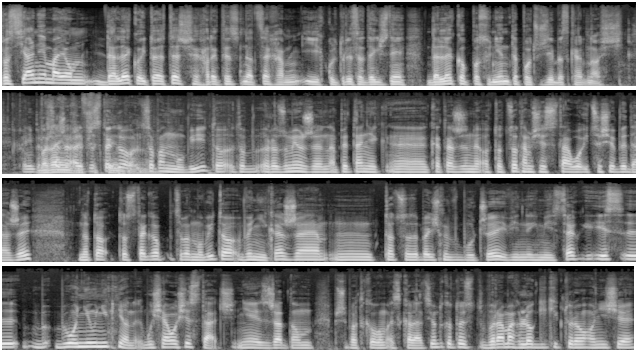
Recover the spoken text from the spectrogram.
Rosjanie mają daleko, i to jest też charakterystyczna cecha ich kultury strategicznej, daleko posunięte poczucie bezkarności. Panie profesorze, ale z tego, co pan mówi, to, to, rozumiem, że na pytanie e, Katarzyny o to, co tam się stało i co się wydarzy, no to, to z tego, co pan mówi, to wynika, że mm, to, co zobaczyliśmy w Buczy i w innych miejscach, jest, y, było nieuniknione. Musiało się stać. Nie jest żadną przypadkową eskalacją, tylko to jest w ramach logiki, którą oni się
